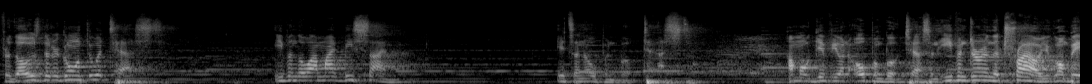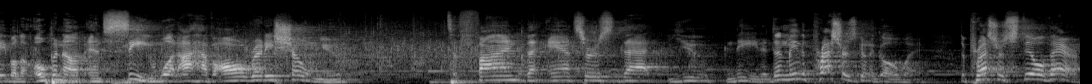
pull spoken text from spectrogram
for those that are going through a test, even though I might be silent, it's an open book test. I'm going to give you an open book test. And even during the trial, you're going to be able to open up and see what I have already shown you to find the answers that you need. It doesn't mean the pressure is going to go away, the pressure's still there,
